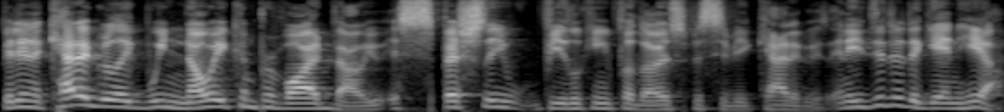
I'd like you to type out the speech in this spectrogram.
But in a category league, we know he can provide value, especially if you're looking for those specific categories. And he did it again here.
